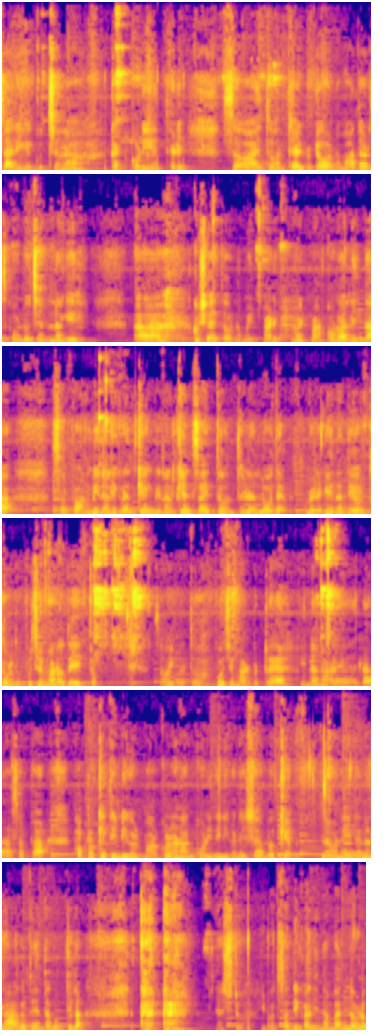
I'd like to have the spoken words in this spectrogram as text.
ಸ್ಯಾರಿಗೆ ಕುಚ್ಚನ್ನು ಕಟ್ಕೊಡಿ ಅಂಥೇಳಿ. ಸೊ ಆಯಿತು ಅಂತ ಹೇಳಿಬಿಟ್ಟು ಅವ್ರನ್ನ ಮಾತಾಡಿಸ್ಕೊಂಡು ಚೆನ್ನಾಗಿ ಖುಷಿ ಆಯಿತು ಅವ್ರನ್ನ ಮೀಟ್ ಮಾಡಿ ಮೀಟ್ ಮಾಡಿಕೊಂಡು ಅಲ್ಲಿಂದ ಸ್ವಲ್ಪ ಅಂಗಡಿನಲ್ಲಿ, ಗ್ರಂಥಿ ಅಂಗಡಿನಲ್ಲಿ ಕೆಲಸ ಇತ್ತು ಅಂಥೇಳಿ ಅಲ್ಲಿ ಹೋದೆ. ಬೆಳಗ್ಗೆಯಿಂದ ದೇವ್ರ ತೊಳೆದು ಪೂಜೆ ಮಾಡೋದೇ ಇತ್ತು. ಸೊ ಇವತ್ತು ಪೂಜೆ ಮಾಡಿಬಿಟ್ರೆ ಇನ್ನು ನಾಳೆ ಎಲ್ಲ ಸ್ವಲ್ಪ ಹಬ್ಬಕ್ಕೆ ತಿಂಡಿಗಳು ಮಾಡ್ಕೊಳ್ಳೋಣ ಅಂದ್ಕೊಂಡಿದ್ದೀನಿ ಗಣೇಶ ಹಬ್ಬಕ್ಕೆ. ನೋಡೋಣ ಏನೇನೆಲ್ಲ ಆಗುತ್ತೆ ಅಂತ ಗೊತ್ತಿಲ್ಲ. ಅಷ್ಟು. ಇವಾಗ ಸದ್ಯಕ್ಕೆ ಅಲ್ಲಿಂದ ಬಂದವಳು.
